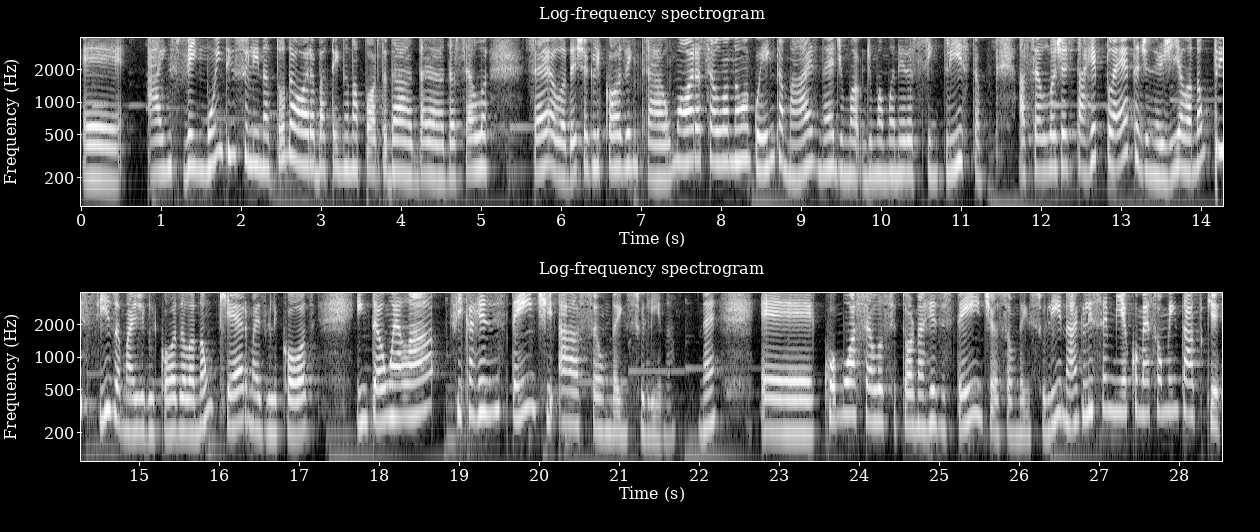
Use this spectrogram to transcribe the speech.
É, a, vem muita insulina toda hora batendo na porta da, da, da célula, célula, deixa a glicose entrar. Uma hora a célula não aguenta mais, né? De uma, de uma maneira simplista, a célula já está repleta de energia, ela não precisa mais de glicose, ela não quer mais glicose, então ela fica resistente à ação da insulina né? É, como a célula se torna resistente à ação da insulina, a glicemia começa a aumentar, porque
